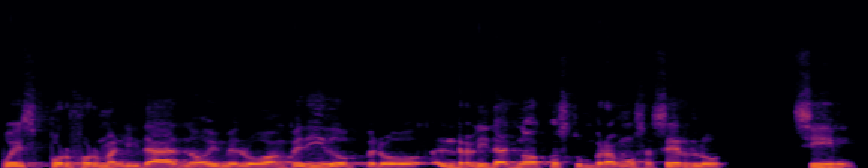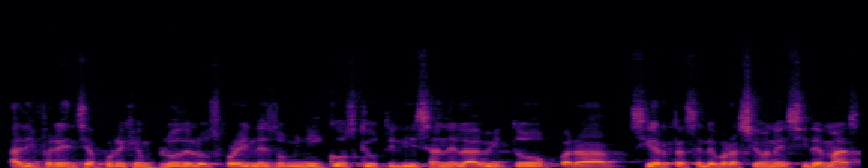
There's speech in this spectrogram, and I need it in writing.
pues por formalidad, ¿no? Y me lo han pedido, pero en realidad no acostumbramos a hacerlo. Sí, a diferencia, por ejemplo, de los frailes dominicos que utilizan el hábito para ciertas celebraciones y demás,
